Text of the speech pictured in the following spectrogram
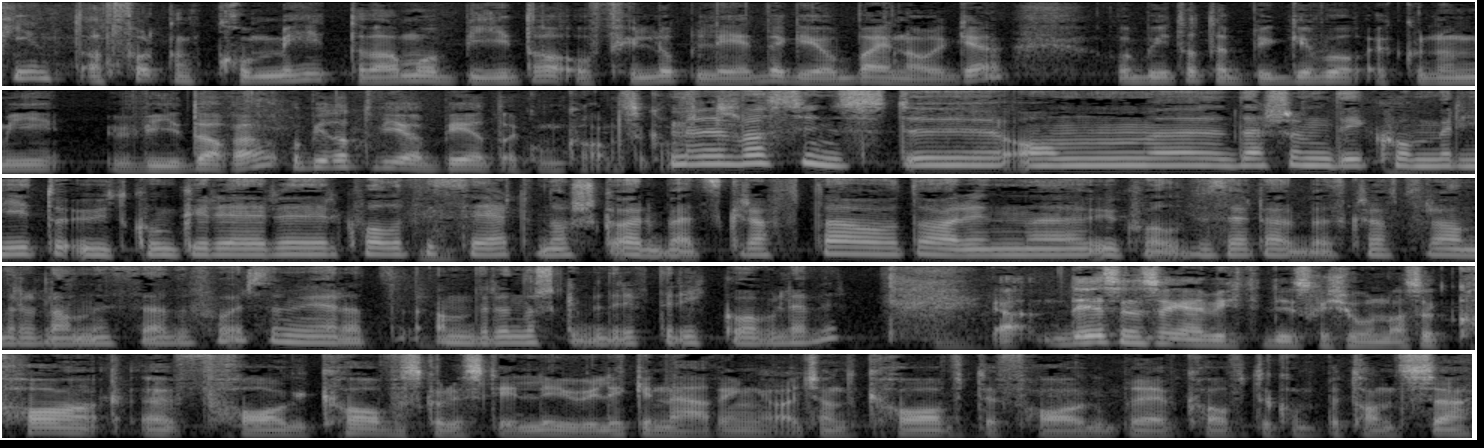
fint at folk kan komme hit og være med og bidra og fylle opp ledige jobber i Norge. og bidra til å bygge vår økonomi videre, og bidra til at vi har bedre konkurransekraft. Men hva syns du om eh, dersom de kommer hit og utkonkurrerer kvalifisert norsk arbeidskraft da, og tar inn eh, ukvalifisert arbeidskraft fra andre land i stedet for, som gjør at andre norske bedrifter ikke overlever? Ja, Det syns jeg er en viktig diskusjon. Altså, Hva eh, fagkrav skal du stille i ulike næringer? Ikke sant? Krav til fagbrev, krav til kompetanse.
